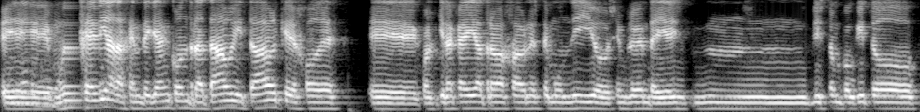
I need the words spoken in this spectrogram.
eh, muy heavy a la gente que han contratado y tal, que joder, eh, cualquiera que haya trabajado en este mundillo, simplemente hayáis mm, visto un poquito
